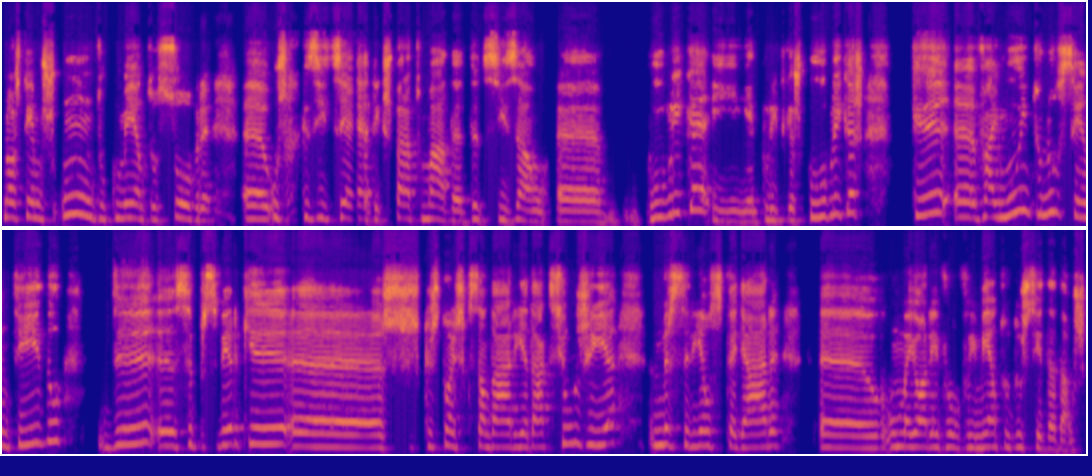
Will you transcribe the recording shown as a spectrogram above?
nós temos um documento sobre uh, os requisitos éticos para a tomada de decisão uh, pública e em políticas públicas, que vai muito no sentido de uh, se perceber que uh, as questões que são da área da axiologia mereceriam, se calhar, uh, um maior envolvimento dos cidadãos,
